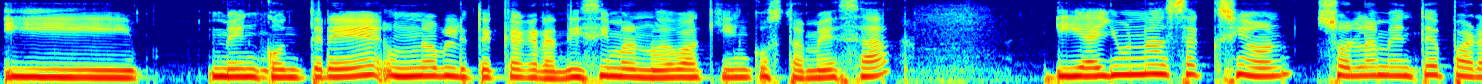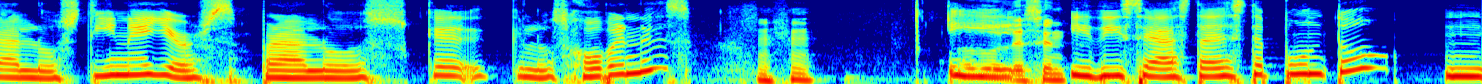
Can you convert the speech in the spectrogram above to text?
y me encontré en una biblioteca grandísima nueva aquí en Costa Mesa y hay una sección solamente para los teenagers, para los que, que los jóvenes. Y, y dice hasta este punto mm,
